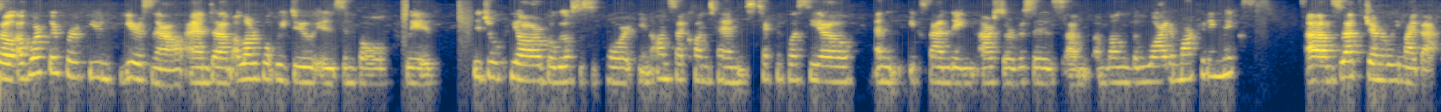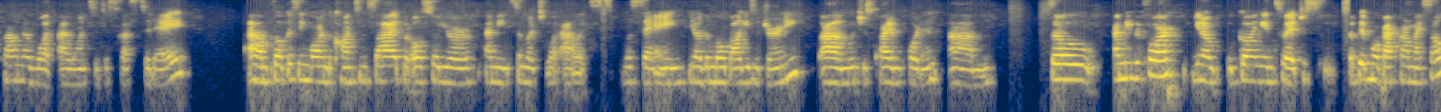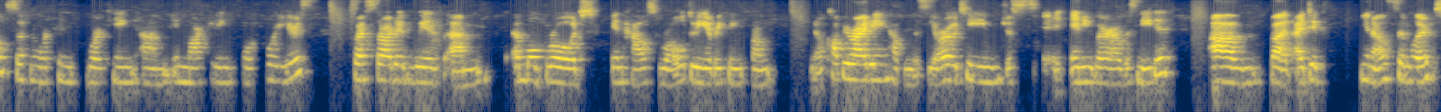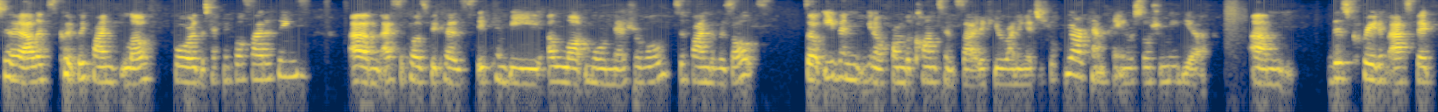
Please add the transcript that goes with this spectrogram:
So I've worked there for a few years now, and um, a lot of what we do is involved with digital PR, but we also support in on-site content, technical SEO, and expanding our services um, among the wider marketing mix. Um, so that's generally my background and what I want to discuss today. Um, focusing more on the content side, but also your, I mean, similar to what Alex was saying, you know, the mobile user journey, um, which is quite important. Um, so, I mean, before, you know, going into it, just a bit more background myself. So I've been working, working um, in marketing for four years. So I started with um, a more broad in-house role, doing everything from, you know, copywriting, helping the CRO team, just anywhere I was needed. But I did you know, similar to Alex, quickly find love for the technical side of things. Um, I suppose because it can be a lot more measurable to find the results. So even you know from the content side, if you're running a digital PR campaign or social media, um, this creative aspect,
